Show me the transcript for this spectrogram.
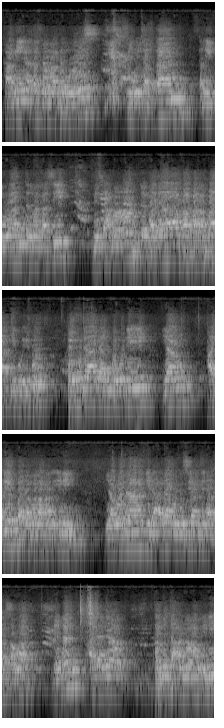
Kami atas nama pengurus mengucapkan ribuan terima kasih minta maaf kepada bapak-bapak, ibu-ibu, pemuda dan pemudi yang hadir pada malam hari ini yang mana tidak ada manusia yang tidak bersalah dengan adanya permintaan maaf ini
